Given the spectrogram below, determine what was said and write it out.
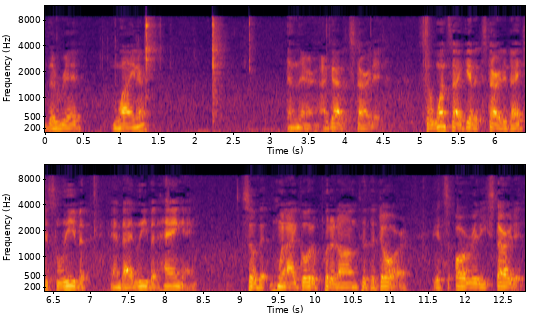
the red liner. And there, I got it started. So once I get it started, I just leave it and I leave it hanging so that when I go to put it on to the door, it's already started.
